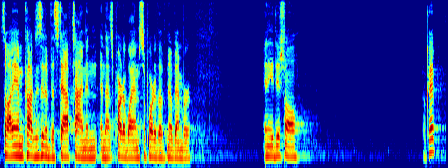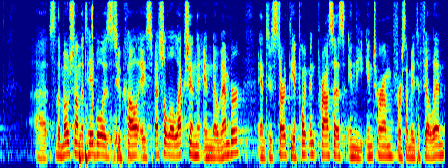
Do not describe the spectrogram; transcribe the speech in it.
So I am cognizant of the staff time, and, and that's part of why I'm supportive of November. Any additional? Okay. Uh, so the motion on the table is to call a special election in November and to start the appointment process in the interim for somebody to fill in.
